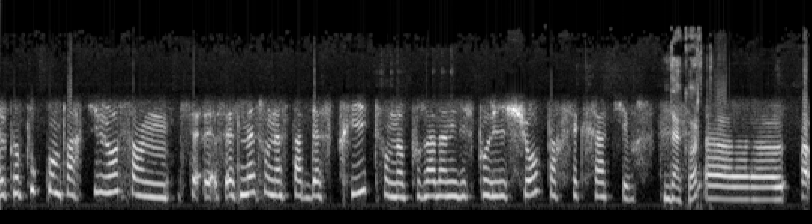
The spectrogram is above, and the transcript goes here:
el que puc compartir jo són, és més un estat d'esprit, una posada en disposició per ser creatius. D'acord. Uh,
